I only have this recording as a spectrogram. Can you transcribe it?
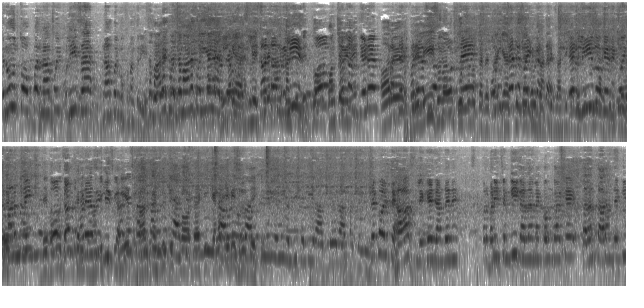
ਕਾਨੂੰਨ ਤੋਂ ਉੱਪਰ ਨਾ ਕੋਈ ਪੁਲਿਸ ਹੈ ਨਾ ਕੋਈ ਮੁੱਖ ਮੰਤਰੀ ਹੈ। ਜ਼ਮਾਨਤ ਹੋਈ ਜ਼ਮਾਨਤ ਹੋਈ ਹੈ ਜਾਂ ਠੀਕ ਹੈ ਇਸ ਲਈ ਇਸ ਵੇਲੇ ਖਤਮ ਰਿਲੀਜ਼ ਹੋਏ ਖਤਮ ਨੇ ਜਿਹੜੇ ਔਰ ਰਿਲੀਜ਼ ਉਹ ਉਹਨਾਂ ਨੂੰ ਕੋਰਟ ਕੋਰਟ ਕਰ ਦਿੱਤਾ ਗਿਆ ਕਿਸੇ ਕਰਤਾ ਹੈ। ਇਹ ਰਿਲੀਜ਼ ਹੋ ਗਏ ਨੇ ਕੋਈ ਜ਼ਮਾਨਤ ਦੇ ਨਹੀਂ ਵੱਲੋਂ ਉਹ ਗਲਤ ਫੜਿਆ ਸੀ ਰਿਲੀਜ਼ ਕਰ ਗਈ ਹੈ। ਸਵਾਲ ਕੰਟਰਪ੍ਰੀਤ ਕੌਰ ਦਾ ਕੀ ਕਹਿਣਾ ਇਹ ਵੀ ਜ਼ਰੂਰ ਦੇਖੋ ਜਿਹੜੀ ਇੰਨੀ ਲੰਬੀ ਚੱਲੀ ਰਾਤ ਦੇ ਰਾਤ ਤੱਕ ਚੱਲੀ ਦੇਖੋ ਇਤਿਹਾਸ ਲਿਖੇ ਜਾਂਦੇ ਨੇ ਪਰ ਬੜੀ ਚੰਗੀ ਗੱਲ ਹੈ, ਮੈਂ ਕਹੂੰਗਾ ਕਿ ਤਰਨ ਤਾਰਨ ਦੇ ਕੀ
